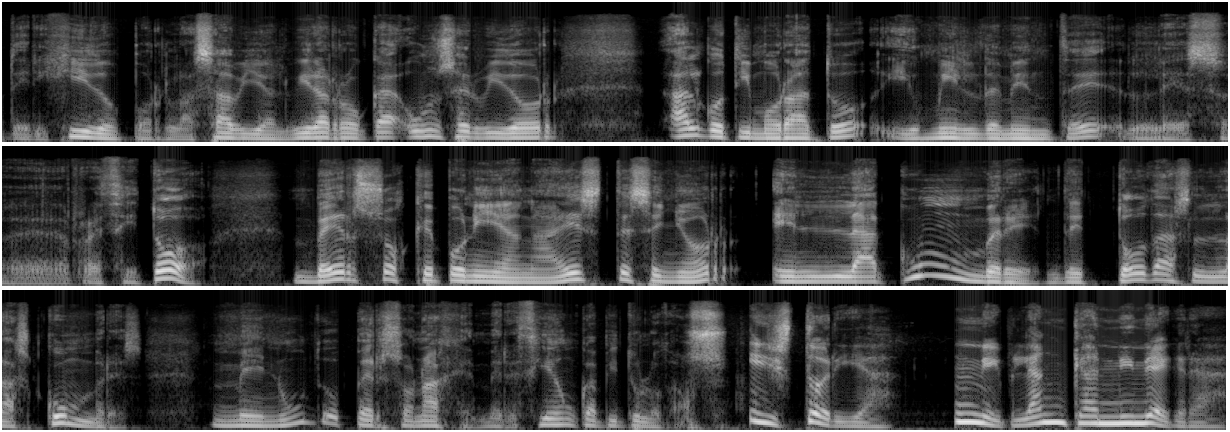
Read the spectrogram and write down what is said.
dirigido por la sabia Elvira Roca, un servidor algo timorato y humildemente les eh, recitó versos que ponían a este señor en la cumbre de todas las cumbres. Menudo personaje, merecía un capítulo 2. Historia, ni blanca ni negra.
